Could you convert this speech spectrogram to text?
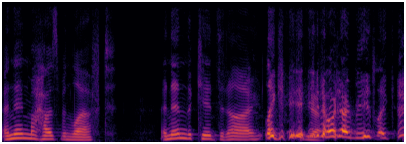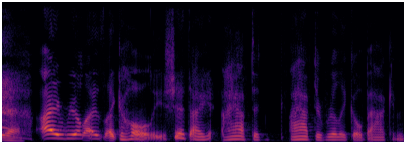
And then my husband left. And then the kids and I, like, you Yeah. know what I mean? Like, Yeah. I realized, like, holy shit, I, I have to, I have to really go back and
